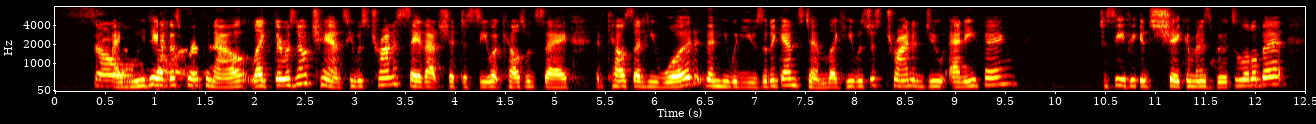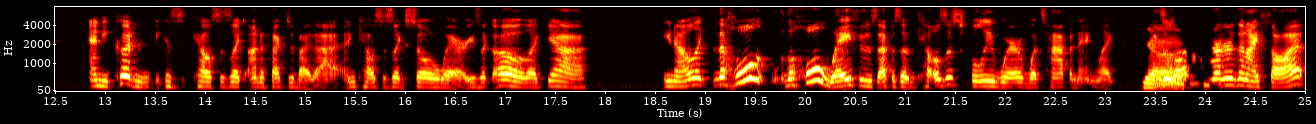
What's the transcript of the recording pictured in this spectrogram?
so I need to get this person out. Like, there was no chance. He was trying to say that shit to see what Kelz would say. If Kelz said he would, then he would use it against him. Like, he was just trying to do anything to see if he could shake him in his boots a little bit. And he couldn't because Kelz is like unaffected by that. And Kelz is like so aware. He's like, oh, like, yeah. You know, like the whole the whole way through this episode, Kelz is fully aware of what's happening. Like he's a lot smarter than I thought.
